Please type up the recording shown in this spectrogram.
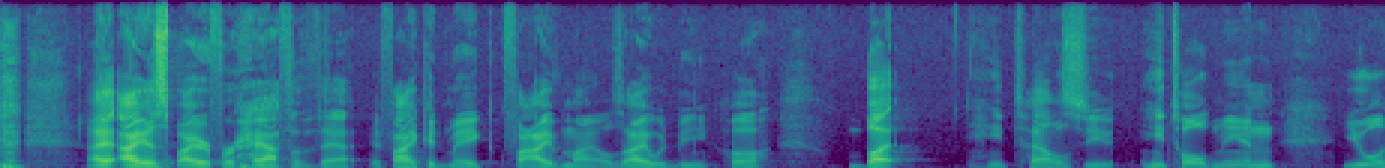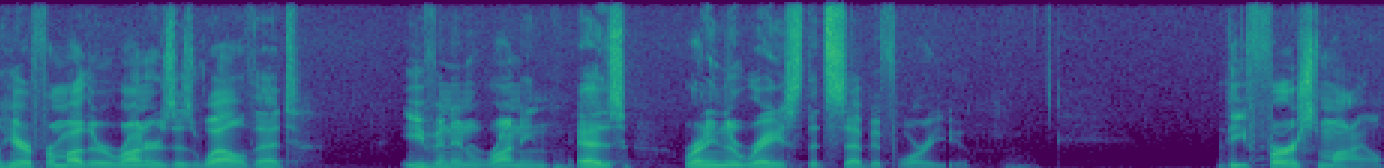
I, I, aspire for half of that. If I could make five miles, I would be, oh. But he tells you, he told me, and you will hear from other runners as well, that even in running, as running the race that's set before you, the first mile,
